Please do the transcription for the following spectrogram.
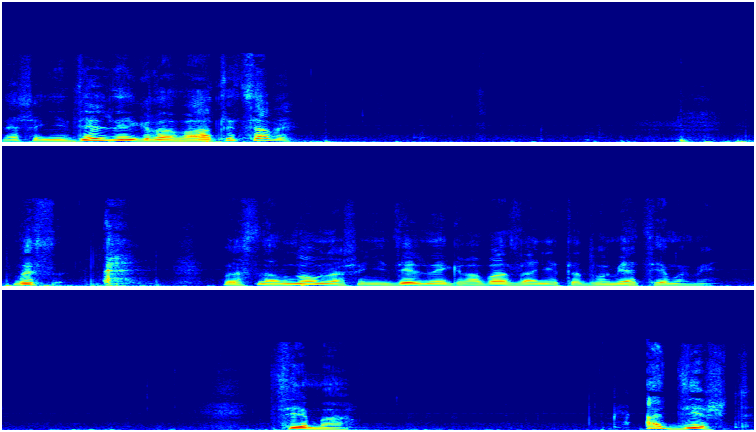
Наша недельная глава Тецавы. В, основном наша недельная глава занята двумя темами. Тема одежд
